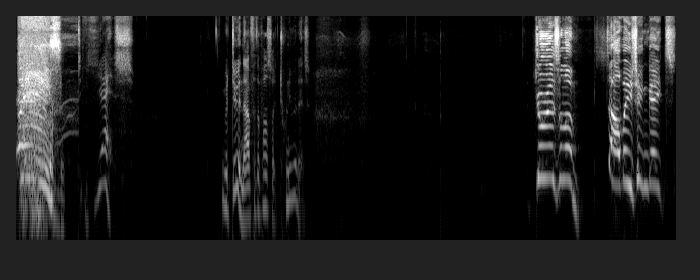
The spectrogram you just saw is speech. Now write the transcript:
Please. yes. We're doing that for the past like 20 minutes. Jerusalem! Salvation gates!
